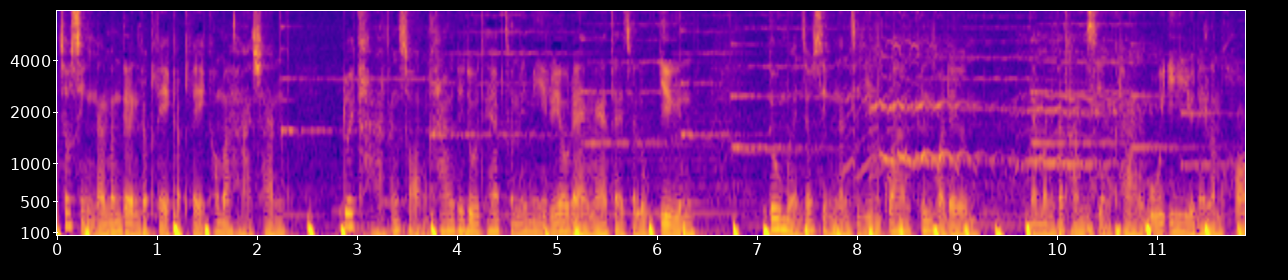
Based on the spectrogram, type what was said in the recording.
เจ้าสิ่งนั้นมันเดินกระเพลกกระเพลกเข้ามาหาฉัน ด้วยขาทั้งสองข้างที่ดูแทบจะไม่มีเรี่ยวแรงแม้แต่จะลุกยืน ดูเหมือนเจ้าสิ่งนั้นจะยิ้มกว้างขึ้นกว่าเดิมและมันก็ทำเสียงครางอู้อี้อยู่ในลำคอ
